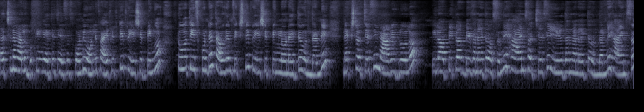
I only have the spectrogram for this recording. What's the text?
నచ్చిన వాళ్ళు బుకింగ్ అయితే చేసేసుకోండి. Only five fifty free shipping. Two తీసుకుంటే థౌజండ్ సిక్స్టీ ఫ్రీ షిప్పింగ్లోనైతే ఉందండి. నెక్స్ట్ వచ్చేసి నావీ బ్లూలో ఇలా పికప్ డిజైన్ అయితే వస్తుంది. హ్యాండ్స్ వచ్చేసి ఈ విధంగానైతే ఉందండి. హ్యాండ్స్.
